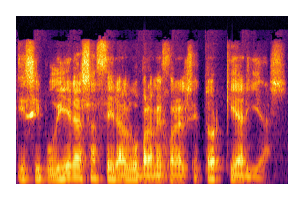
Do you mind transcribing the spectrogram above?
Y si pudieras hacer algo para mejorar el sector, ¿qué harías?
